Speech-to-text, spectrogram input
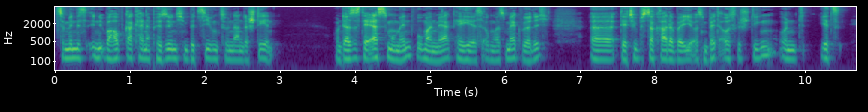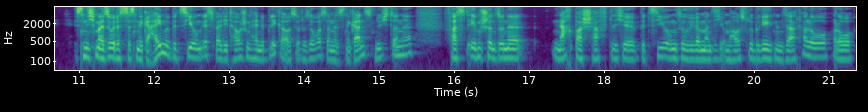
zumindest in überhaupt gar keiner persönlichen Beziehung zueinander stehen. Und das ist der erste Moment, wo man merkt, hey, hier ist irgendwas merkwürdig. Äh, der Typ ist doch gerade bei ihr aus dem Bett ausgestiegen und jetzt ist nicht mal so, dass das eine geheime Beziehung ist, weil die tauschen keine Blicke aus oder sowas, sondern es ist eine ganz nüchterne, fast eben schon so eine nachbarschaftliche Beziehung, so wie wenn man sich im Hausflur begegnet und sagt, hallo, hallo.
